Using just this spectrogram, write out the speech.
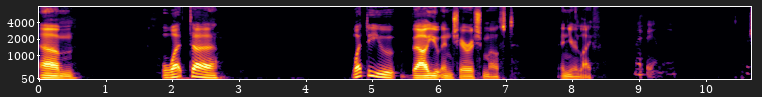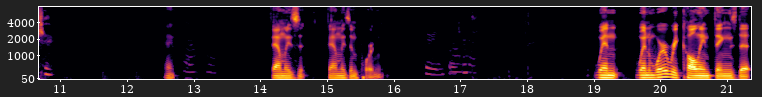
Um, what uh, what do you value and cherish most in your life? My family. For sure. Okay. Family's family's important. Very important. When when we're recalling things that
